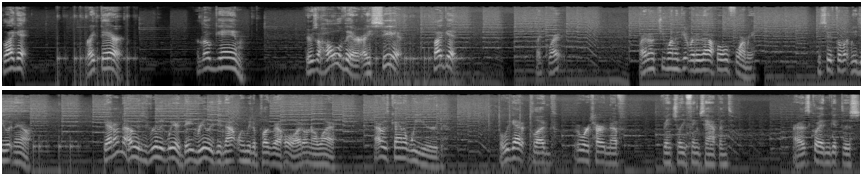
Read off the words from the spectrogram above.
Plug it. Right there. Hello, game. There's a hole there. I see it. Plug it. Like, what? Why don't you want to get rid of that hole for me? Let's see if they'll let me do it now. Yeah, I don't know. It was really weird. They really did not want me to plug that hole. I don't know why. That was kind of weird. But we got it plugged. We worked hard enough. Eventually things happened. Alright, let's go ahead and get this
